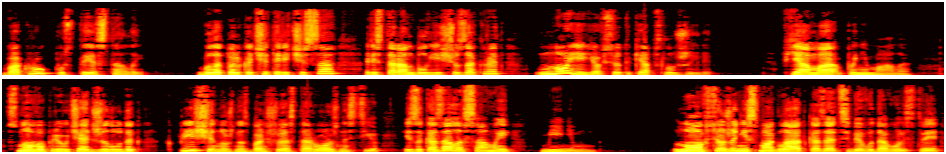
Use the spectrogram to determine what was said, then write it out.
вокруг пустые столы. Было только четыре часа, ресторан был еще закрыт, но ее все-таки обслужили. Фьяма понимала, снова приучать желудок к пище нужно с большой осторожностью, и заказала самый минимум. Но все же не смогла отказать себе в удовольствии,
